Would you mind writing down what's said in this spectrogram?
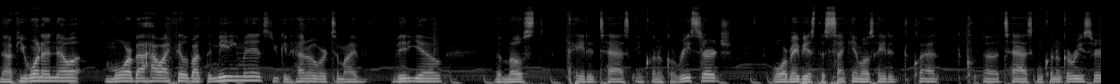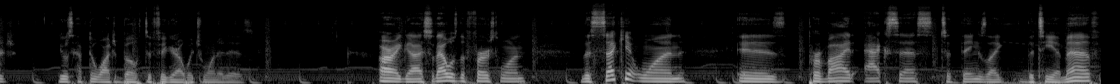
Now, if you want to know more about how I feel about the meeting minutes, you can head over to my video, the most hated task in clinical research, or maybe it's the second most hated cl- uh, task in clinical research. You'll just have to watch both to figure out which one it is. All right, guys. So that was the first one. The second one is provide access to things like the TMF,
